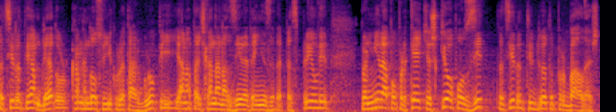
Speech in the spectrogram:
të cilët janë mbledhur, ka vendosur një kryetar grupi, janë ata që kanë dalë në zgjedhjet e njëzet e pesë prillit, për mirë apo për keq është kjo opozitë të cilën ti duhet të përballesh.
